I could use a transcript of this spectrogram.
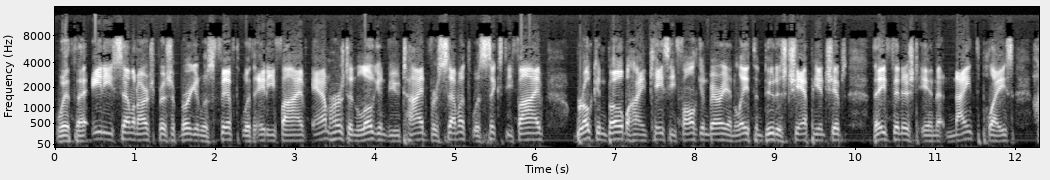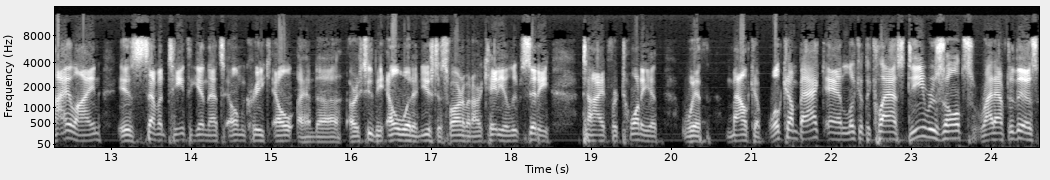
with uh, 87. Archbishop Bergan was fifth with 85. Amherst and Loganview tied for seventh with 65. Broken Bow behind Casey Falconberry and Lathan Duda's championships. They finished in ninth place. Highline is 17th. Again, that's Elm Creek, El, and uh, or excuse me, Elwood and Eustis Farnham and Arcadia Loop City tied for 20th with Malcolm. We'll come back and look at the Class D results right after this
